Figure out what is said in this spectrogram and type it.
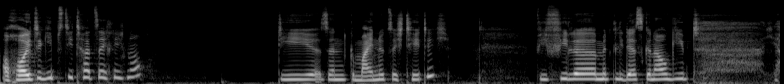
Auch heute gibt es die tatsächlich noch. Die sind gemeinnützig tätig. Wie viele Mitglieder es genau gibt, ja,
